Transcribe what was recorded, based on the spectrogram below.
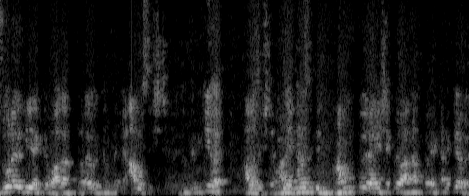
জোরে দিয়ে কেউ আঘাত করে, ওইখান থেকে আলো সৃষ্টি হয়। এখান থেকে কি হয়? আলো সৃষ্টি মানে এখানে যদি এসে কেউ আঘাত করে, এখানে কি হবে?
